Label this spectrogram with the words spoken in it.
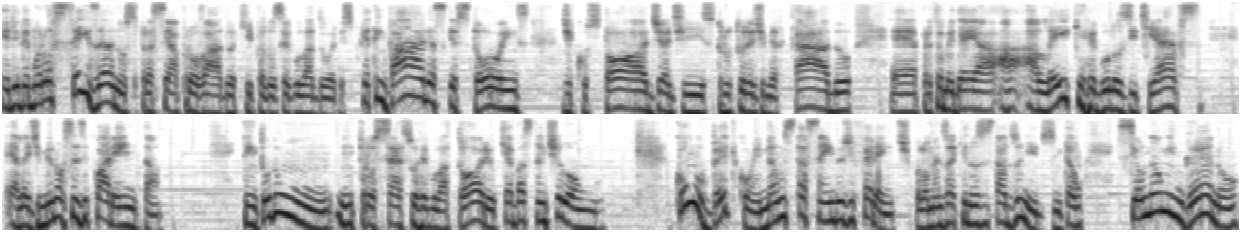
ele demorou seis anos para ser aprovado aqui pelos reguladores, porque tem várias questões de custódia, de estrutura de mercado. É, para ter uma ideia, a, a lei que regula os ETFs, ela é de 1940. Tem todo um, um processo regulatório que é bastante longo. Com o Bitcoin não está sendo diferente, pelo menos aqui nos Estados Unidos. Então, se eu não me engano,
